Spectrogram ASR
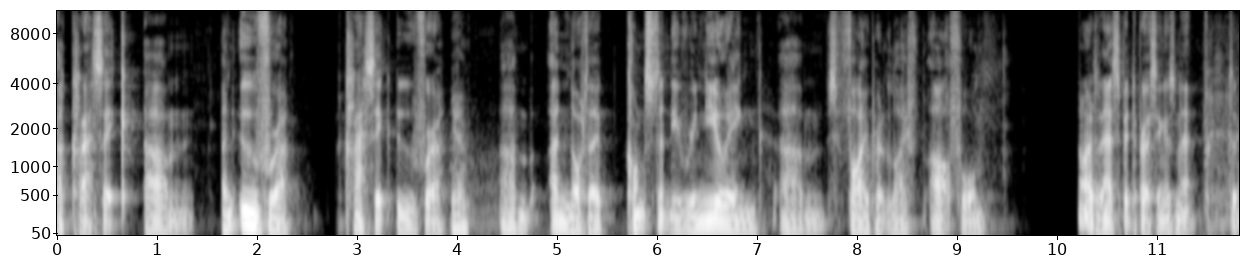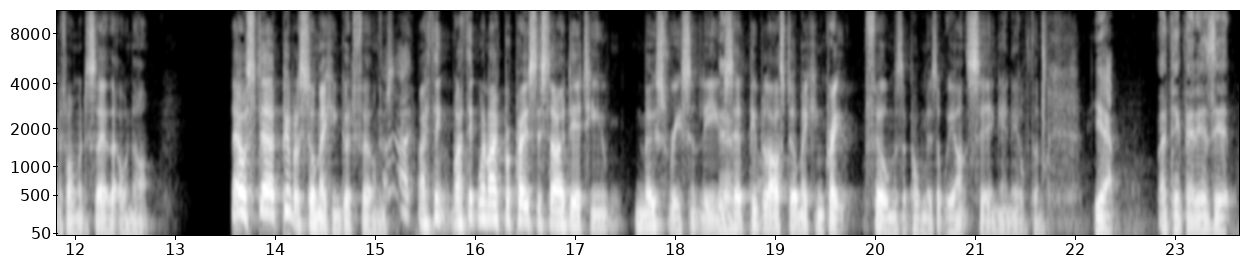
a classic, um, an oeuvre, a classic oeuvre, yeah. Um, and not a constantly renewing, um, vibrant life art form. Oh, I don't know. It's a bit depressing, isn't it? I Don't know if I want to say that or not. No, still, uh, people are still making good films. I, I, think. I think when I proposed this idea to you most recently, you yeah. said people are still making great films. The problem is that we aren't seeing any of them. Yeah, I think that is it.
